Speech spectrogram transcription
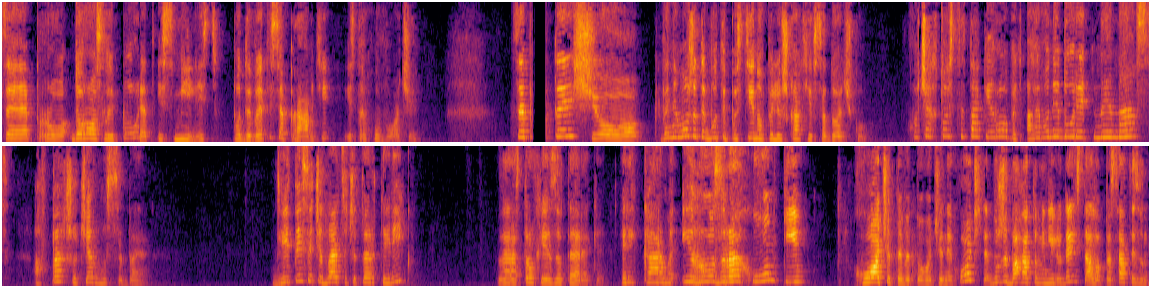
це про дорослий погляд і смілість подивитися правді і страху в очі. Це про те, що ви не можете бути постійно в пелюшках і в садочку. Хоча хтось це так і робить, але вони дурять не нас, а в першу чергу себе. 2024 рік, зараз трохи езотерики, рік карми і розрахунків. Хочете ви того чи не хочете? Дуже багато мені людей стало писати.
